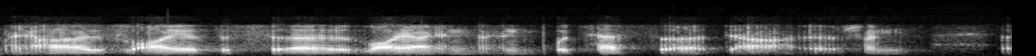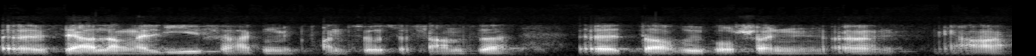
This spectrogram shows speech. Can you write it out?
Naja, es war ja, das äh, war ja ein, ein Prozess, äh, der äh, schon sehr lange lief. Wir hatten mit Franzose Fernseh äh, darüber schon äh, ja,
